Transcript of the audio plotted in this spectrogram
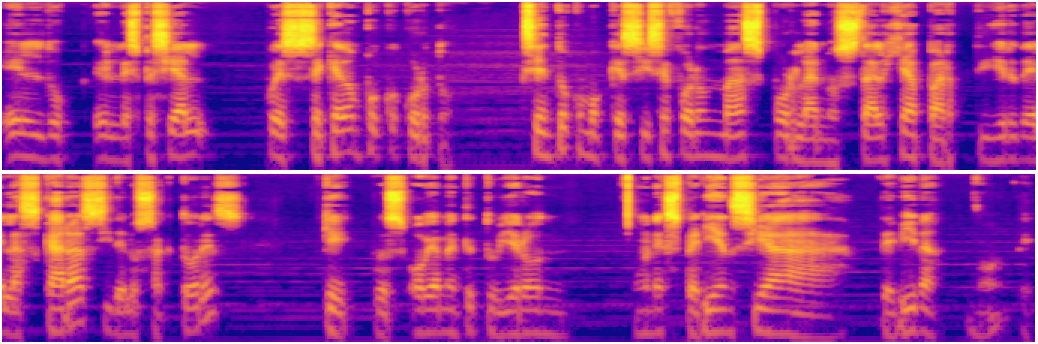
el, el especial, pues se queda un poco corto siento como que sí se fueron más por la nostalgia a partir de las caras y de los actores, que pues obviamente tuvieron una experiencia de vida, ¿no? de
